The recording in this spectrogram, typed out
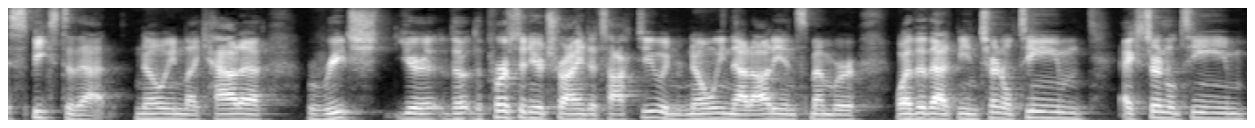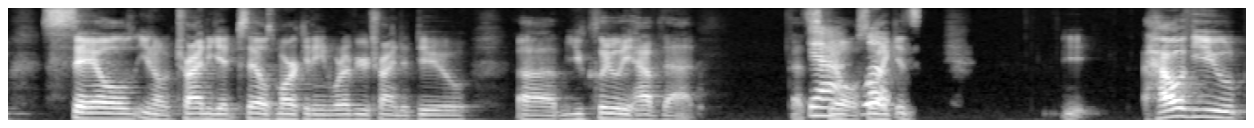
speaks to that. Knowing like how to reach your the, the person you're trying to talk to and knowing that audience member whether that be internal team external team sales you know trying to get sales marketing whatever you're trying to do um, you clearly have that that yeah, skill so well, like it's how have you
